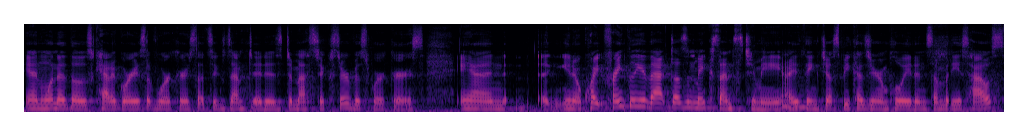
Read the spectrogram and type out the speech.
And one of those categories of workers that's exempted is domestic service workers. And uh, you know, quite frankly, that doesn't make sense to me. Mm -hmm. I mm-hmm. think just because you're employed in somebody's house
